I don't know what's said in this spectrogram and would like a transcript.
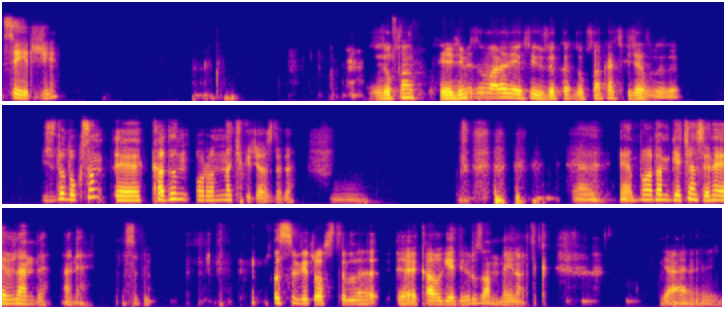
Seyirciyi. %90 seyircimiz mi var dedi yoksa %90 kaç çıkacağız mı dedi. %90 e, kadın oranına çıkacağız dedi. Hmm. yani. yani bu adam geçen sene evlendi. Hani nasıl bir nasıl bir rosterla e, kavga ediyoruz anlayın artık. Yani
